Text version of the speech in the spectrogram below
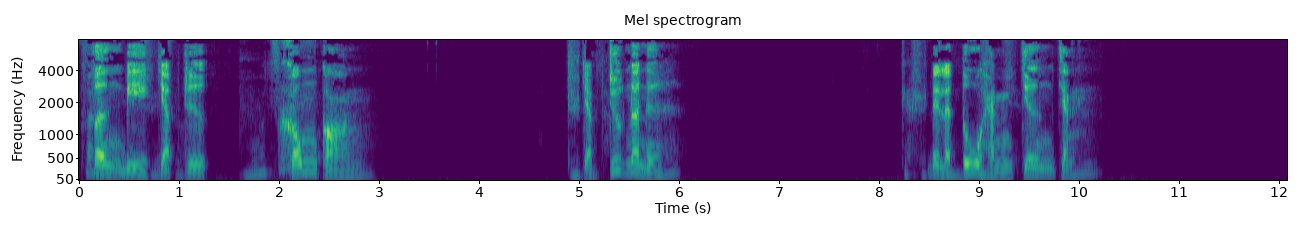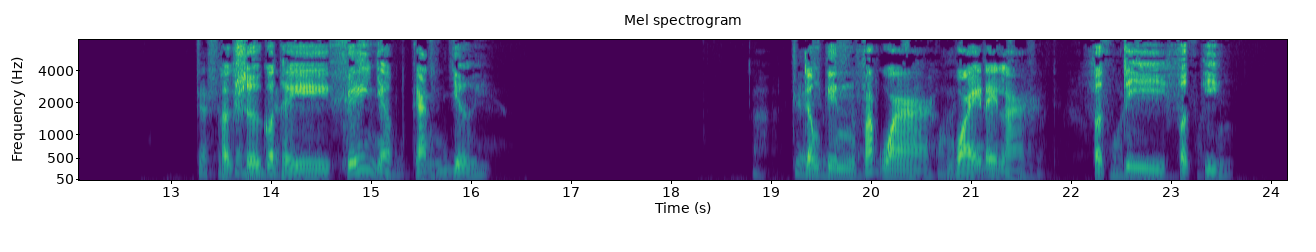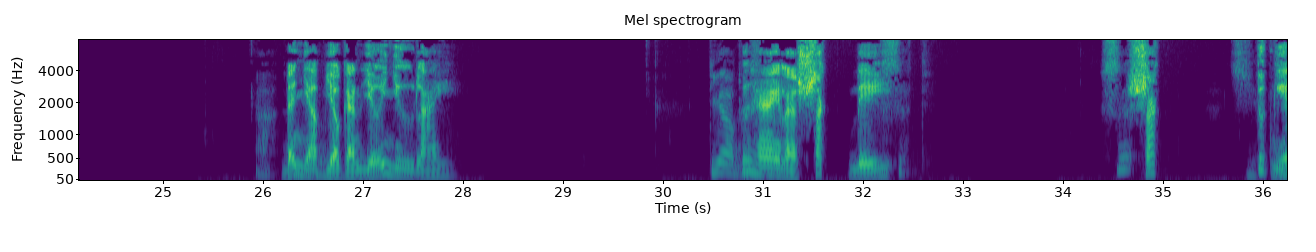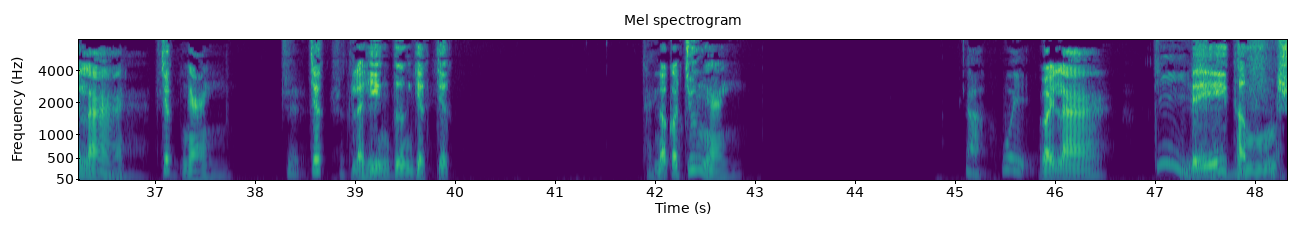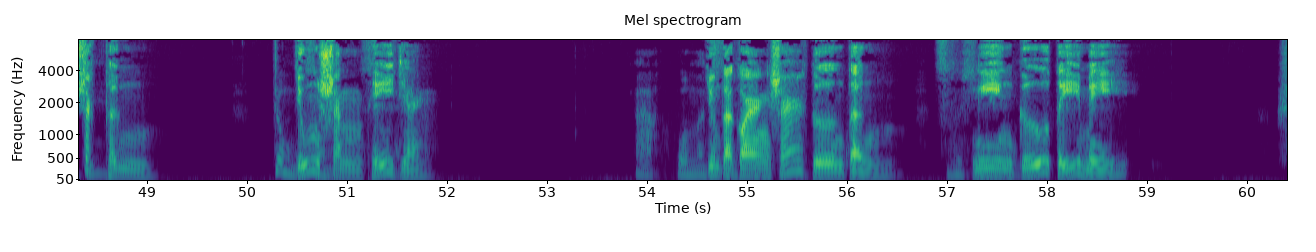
phân biệt chấp trước không còn chấp trước nó nữa đây là tu hành chân chánh thật sự có thể khế nhập cảnh giới trong kinh pháp hoa, gọi đây là phật tri phật kiến. Đã nhập vào cảnh giới như lai. Thứ hai là sắc đế. Sắc tức nghĩa là chất ngại chất là hiện tượng vật chất. Nó có chướng ngại. Gọi là đế thẩm sắc thân, chúng sanh thế gian. Chúng ta quan sát tường tận, nghiên cứu tỉ mỉ,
